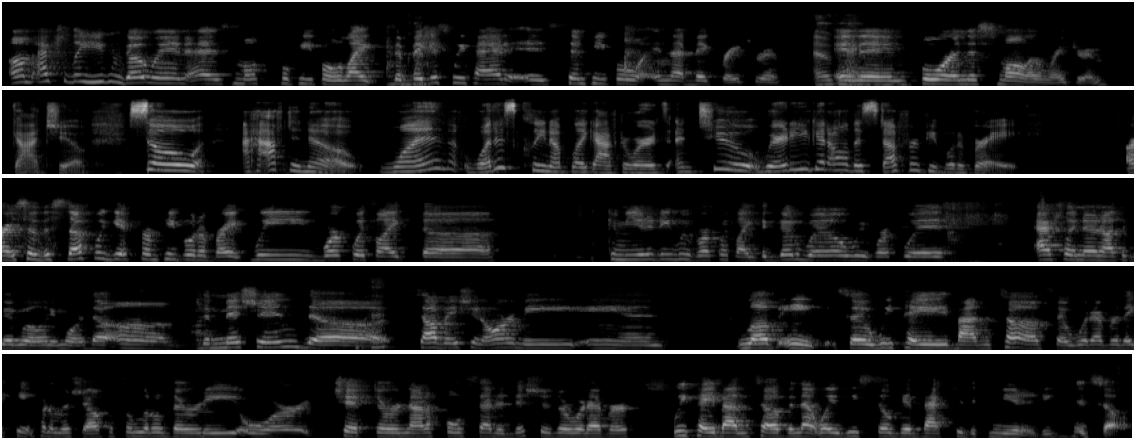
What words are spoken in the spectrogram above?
Um, actually, you can go in as multiple people. Like the okay. biggest we've had is 10 people in that big rage room. Okay. And then four in this smaller rage room. Got you. So I have to know one, what is cleanup like afterwards? And two, where do you get all this stuff for people to break? All right. So the stuff we get from people to break, we work with like the community. We work with like the Goodwill. We work with actually no, not the Goodwill anymore. The um the mission, the okay. Salvation Army, and Love Inc. So we pay by the tub. So whatever they can't put on the shelf, it's a little dirty or chipped or not a full set of dishes or whatever, we pay by the tub. And that way we still give back to the community itself.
